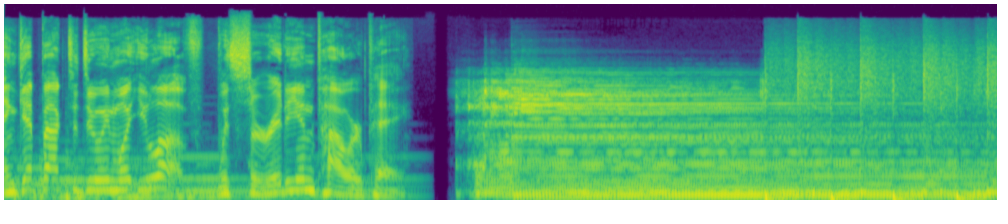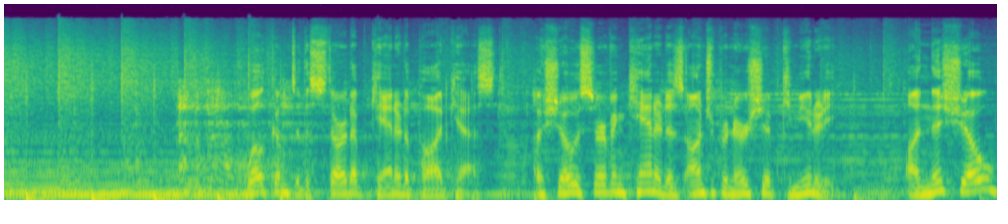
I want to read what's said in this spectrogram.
and get back to doing what you love with Ceridian PowerPay. Welcome to the Startup Canada podcast, a show serving Canada's entrepreneurship community. On this show,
